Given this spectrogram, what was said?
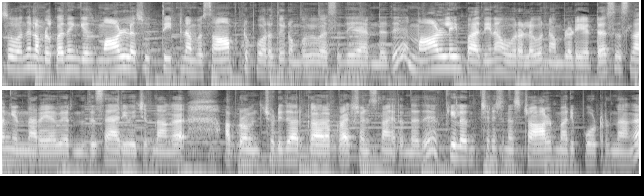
ஸோ வந்து நம்மளுக்கு வந்து இங்கே மாலில் சுற்றிட்டு நம்ம சாப்பிட்டு போகிறதுக்கு ரொம்பவே வசதியாக இருந்தது. மால்லையும் பார்த்தீங்கன்னா ஓரளவு நம்மளுடைய ட்ரெஸ்ஸஸ்லாம் இங்கே நிறையவே இருந்தது. Saree வச்சுருந்தாங்க. அப்புறம் சுடிதார் கலெக்ஷன்ஸ்லாம் இருந்தது. கீழே சின்ன சின்ன ஸ்டால் மாதிரி போட்டிருந்தாங்க.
